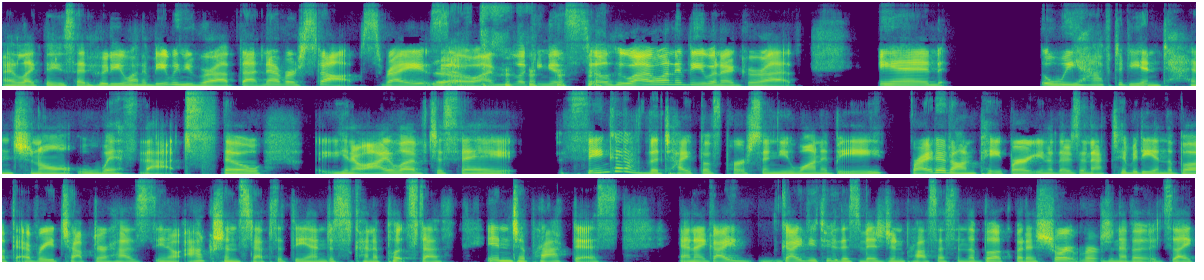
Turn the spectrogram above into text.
I like that you said, Who do you want to be when you grow up? That never stops, right? Yeah. So I'm looking at still who I want to be when I grow up. And we have to be intentional with that. So, you know, I love to say, think of the type of person you want to be. Write it on paper. You know there's an activity in the book. Every chapter has you know action steps at the end. Just kind of put stuff into practice. And i guide guide you through this vision process in the book but a short version of it's like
